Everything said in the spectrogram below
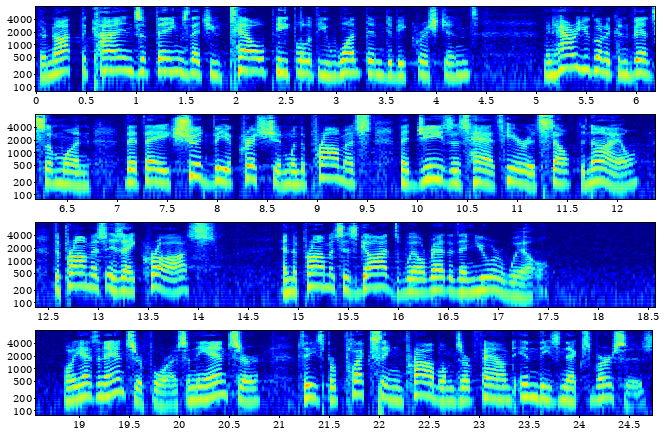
They're not the kinds of things that you tell people if you want them to be Christians. I mean, how are you going to convince someone that they should be a Christian when the promise that Jesus has here is self denial? The promise is a cross, and the promise is God's will rather than your will. Well, he has an answer for us, and the answer these perplexing problems are found in these next verses.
